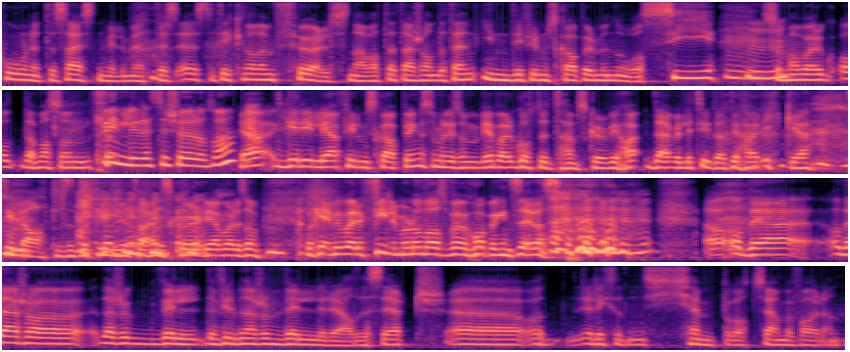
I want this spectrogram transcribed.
kornete 16 mm-estetikken og den følelsen av at dette er sånn Dette er en indie-filmskaper med noe å si. Mm Som har bare, sånn Kvinnelig regissør også. ja, Gerilja-filmskaping. som liksom, Vi har bare gått ut Times Square. Vi har, det er veldig tydelig at de har ikke tillatelse til å filme i Times Square. De er bare sånn OK, vi bare filmer noe nå, så får vi håpe ingen ser oss. Og det, og det er så, det er så vel, Den filmen er så velrealisert. uh, og jeg likte den kjempegodt, så jeg anbefaler den.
